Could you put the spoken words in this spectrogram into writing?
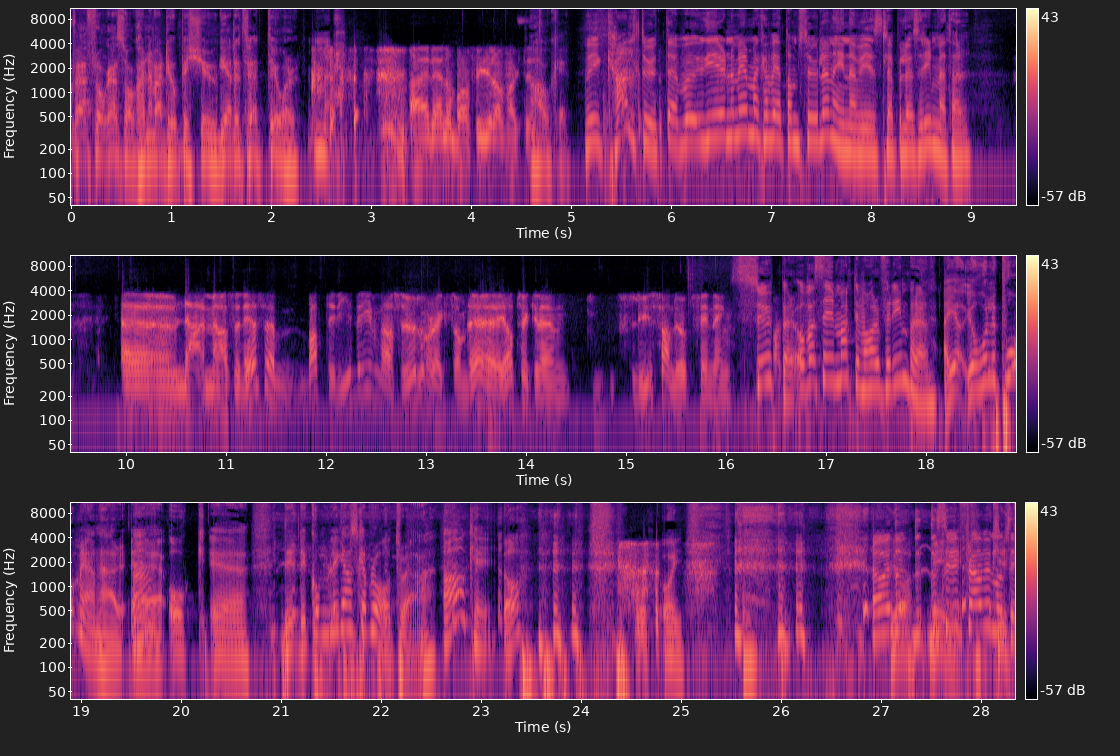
Får jag fråga en sak? Har ni varit ihop i 20 eller 30 år? Nej, det är nog bara fyra faktiskt. Ah, okay. Det är kallt ute. Är det något mer man kan veta om sulorna innan vi släpper lös rimmet här? Uh, nej, men alltså det är så batteridrivna sulor liksom. Det, jag tycker det är en lysande uppfinning. Super! Och vad säger Martin, vad har du för rim på den? Ja, Jag, jag håller på med den här eh, och eh, det, det kommer bli ganska bra tror jag. Ja, okej. Ja. Oj. Ja, men då, Ja, då, ser vi fram emot det Kristin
